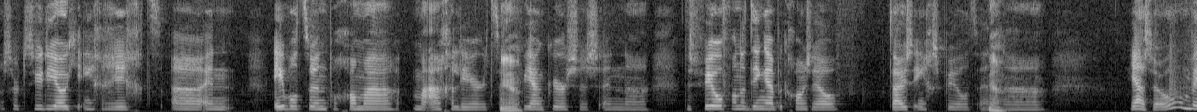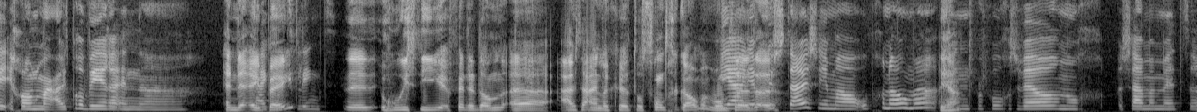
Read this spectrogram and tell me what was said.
een soort studiootje ingericht. eh, en Ableton-programma me aangeleerd Ja. via een cursus. En, eh, dus veel van de dingen heb ik gewoon zelf thuis ingespeeld. En Ja. ja, ja zo. Een beetje gewoon maar uitproberen en eh, En de EP, klinkt. eh, hoe is die verder dan eh, uiteindelijk eh, tot stand gekomen? Want, ja, eh, die heb de- ik dus thuis helemaal opgenomen. Ja. En vervolgens wel nog samen met eh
